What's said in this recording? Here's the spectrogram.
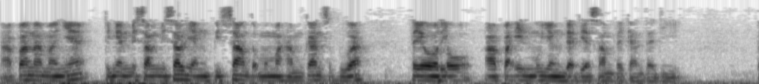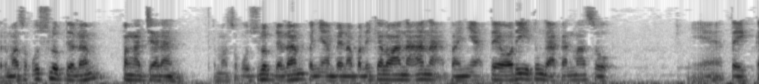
apa namanya dengan misal-misal yang bisa untuk memahamkan sebuah teori apa ilmu yang tidak dia sampaikan tadi. Termasuk uslub dalam pengajaran termasuk uslub dalam penyampaian apalagi kalau anak-anak banyak teori itu nggak akan masuk. Ya TK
